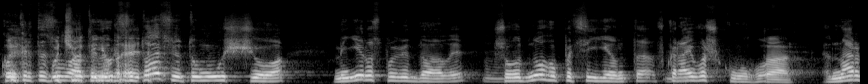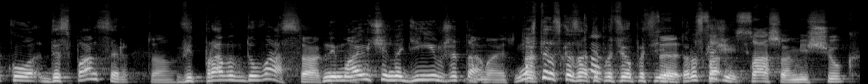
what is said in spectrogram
конкретизувати людей. ситуацію, тому що мені розповідали, що одного пацієнта вкрай важкого Так. Наркодиспансер Так. відправив до вас, Так. не маючи надії вже там. Маючи. Можете Так. розказати Так. про цього пацієнта? Це Розкажіть. Са- Саша Міщук.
